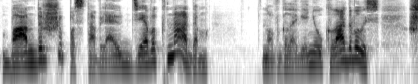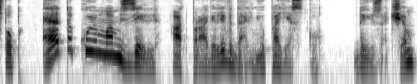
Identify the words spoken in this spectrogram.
бандерши поставляют девок на дом. Но в голове не укладывалось, чтоб этакую мамзель отправили в дальнюю поездку. Да и зачем?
